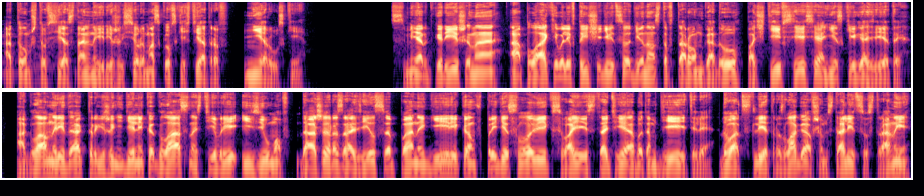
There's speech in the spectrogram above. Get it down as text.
о том, что все остальные режиссеры московских театров не русские. Смерть Гришина оплакивали в 1992 году почти все сионистские газеты а главный редактор еженедельника Гласность еврей Изюмов даже разразился панегириком в предисловии к своей статье об этом деятеле, 20 лет разлагавшем столицу страны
